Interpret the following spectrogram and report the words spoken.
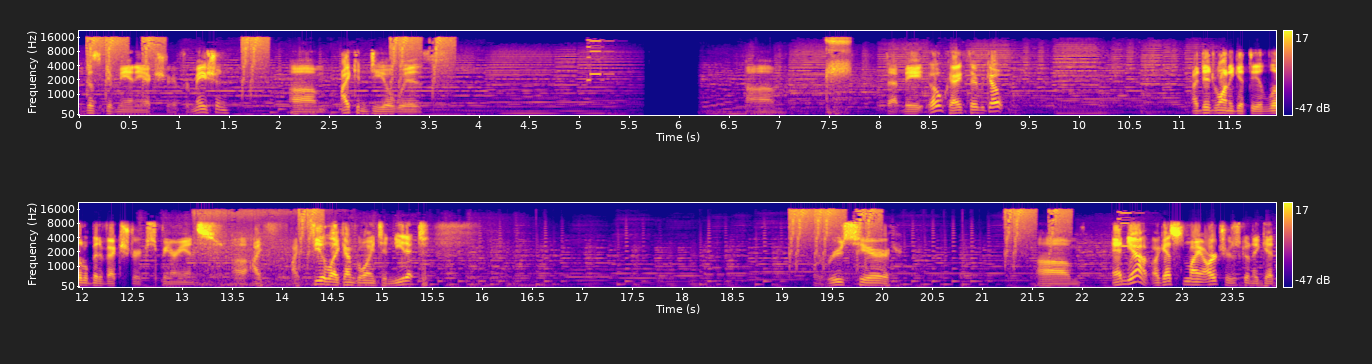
It doesn't give me any extra information. Um, I can deal with... Um, that may... Okay, there we go. I did want to get the a little bit of extra experience. Uh, I, I feel like I'm going to need it. Roost here. Um, and yeah, I guess my archer's to get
